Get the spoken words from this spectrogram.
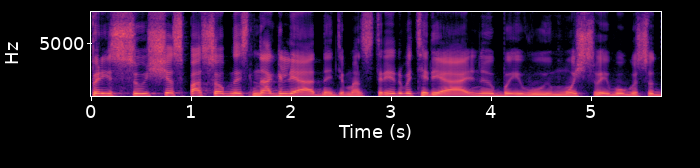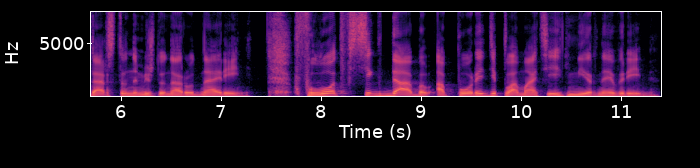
присуща способность наглядно демонстрировать реальную боевую мощь своего государства на международной арене. Флот всегда был опорой дипломатии в мирное время.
